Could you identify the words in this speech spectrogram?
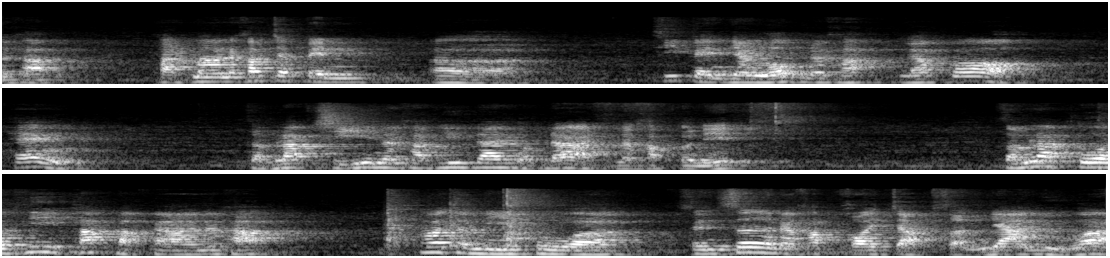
นะครับ ถัดมานะครับจะเป็น ที่เป็นยางลบนะครับ แล้วก็แท่งสำหรับชี้นะครับยืดได้หดได้นะครับตัวนี้สำหรับตัวที่พับปากกานะครับ ก็จะมีตัวเซ็นเซอร์นะครับ คอยจับสัญญาณอยู่ว่า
